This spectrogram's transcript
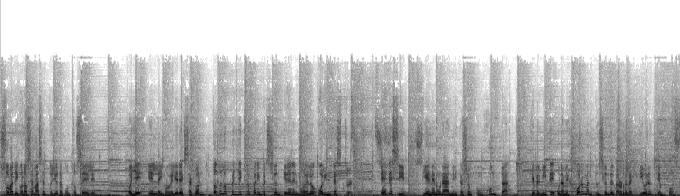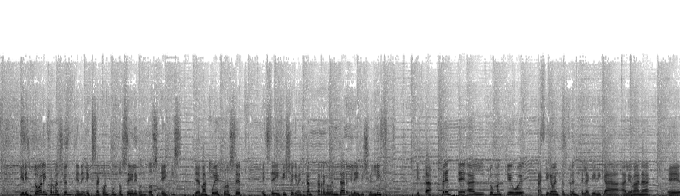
Súmate y conoce más en toyota.cl. Oye, en la inmobiliaria Hexacón, todos los proyectos para inversión tienen el modelo All Investor es decir, tienen una administración conjunta que permite una mejor mantención del valor del activo en el tiempo. Tienes toda la información en hexacon.cl con 2X y además puedes conocer este edificio que me encanta recomendar, el edificio Lift, que está frente al Club Manquehue, prácticamente al frente de la clínica alemana. Eh,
